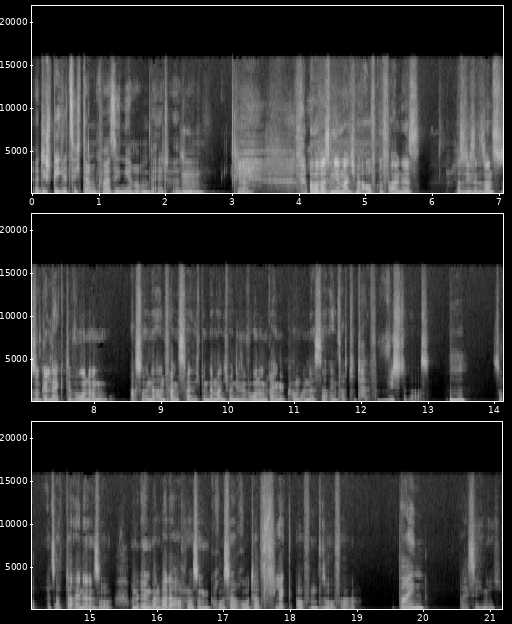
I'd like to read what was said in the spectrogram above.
äh, die spiegelt sich dann quasi in ihrer Umwelt. Also. Mhm. Ja. Aber was mir manchmal aufgefallen ist, also diese sonst so geleckte Wohnung, auch so in der Anfangszeit, ich bin da manchmal in diese Wohnung reingekommen und das sah einfach total verwüstet aus. Mhm. So, als ob da einer so. Und irgendwann war da auch mal so ein großer roter Fleck auf dem Sofa. Wein? Weiß ich nicht.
